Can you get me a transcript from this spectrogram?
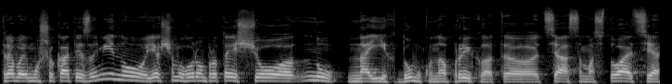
треба йому шукати заміну. Якщо ми говоримо про те, що ну на їх думку, наприклад, е, ця сама ситуація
